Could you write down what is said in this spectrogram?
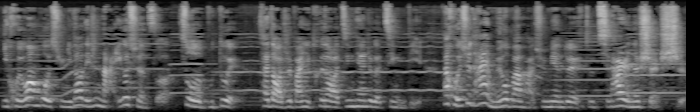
你回望过去，你到底是哪一个选择做的不对，才导致把你推到了今天这个境地。他回去，他也没有办法去面对就其他人的审视。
